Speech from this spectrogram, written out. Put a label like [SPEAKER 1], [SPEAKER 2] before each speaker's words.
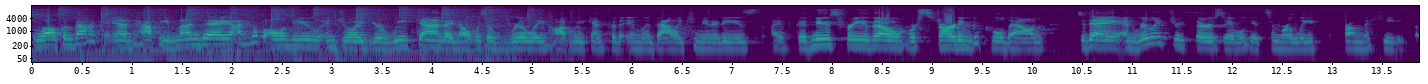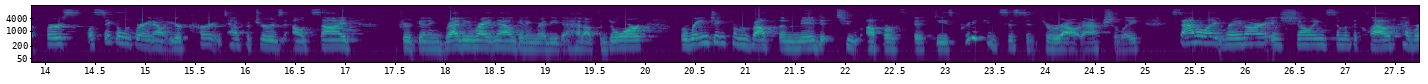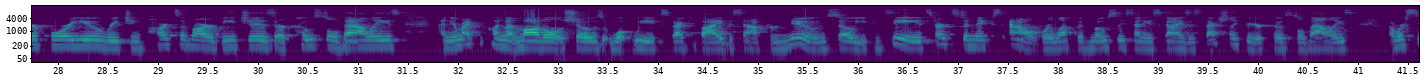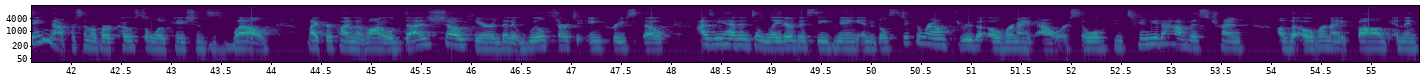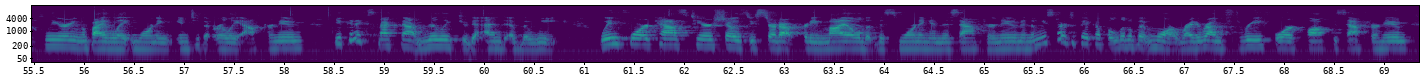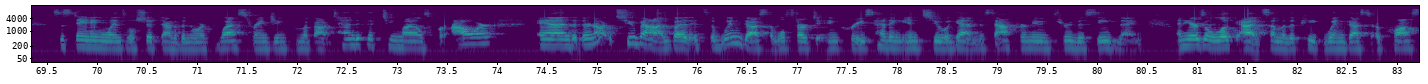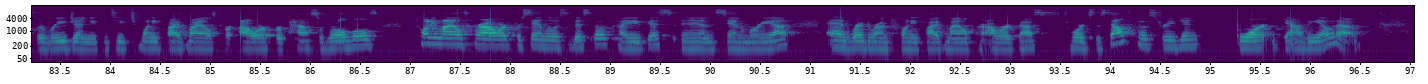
[SPEAKER 1] Welcome back and happy Monday. I hope all of you enjoyed your weekend. I know it was a really hot weekend for the Inland Valley communities. I have good news for you though. We're starting to cool down today and really through Thursday, we'll get some relief from the heat. But first, let's take a look right now at your current temperatures outside. If you're getting ready right now, getting ready to head out the door, we're ranging from about the mid to upper 50s, pretty consistent throughout actually. Satellite radar is showing some of the cloud cover for you, reaching parts of our beaches, our coastal valleys, and your microclimate model shows what we expect by this afternoon. So you can see it starts to mix out. We're left with mostly sunny skies, especially for your coastal valleys. And we're seeing that for some of our coastal locations as well. Microclimate model does show here that it will start to increase though as we head into later this evening and it'll stick around through the overnight hours. So we'll continue to have this trend of the overnight fog and then clearing by late morning into the early afternoon. You can expect that really through the end of the week. Wind forecast here shows we start out pretty mild this morning and this afternoon, and then we start to pick up a little bit more right around 3, 4 o'clock this afternoon. Sustaining winds will shift out of the northwest, ranging from about 10 to 15 miles per hour and they're not too bad, but it's the wind gusts that will start to increase heading into, again, this afternoon through this evening. And here's a look at some of the peak wind gusts across the region. You can see 25 miles per hour for Paso Robles, 20 miles per hour for San Luis Obispo, Cayucos, and Santa Maria, and right around 25 mile per hour gusts towards the South Coast region for Gaviota.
